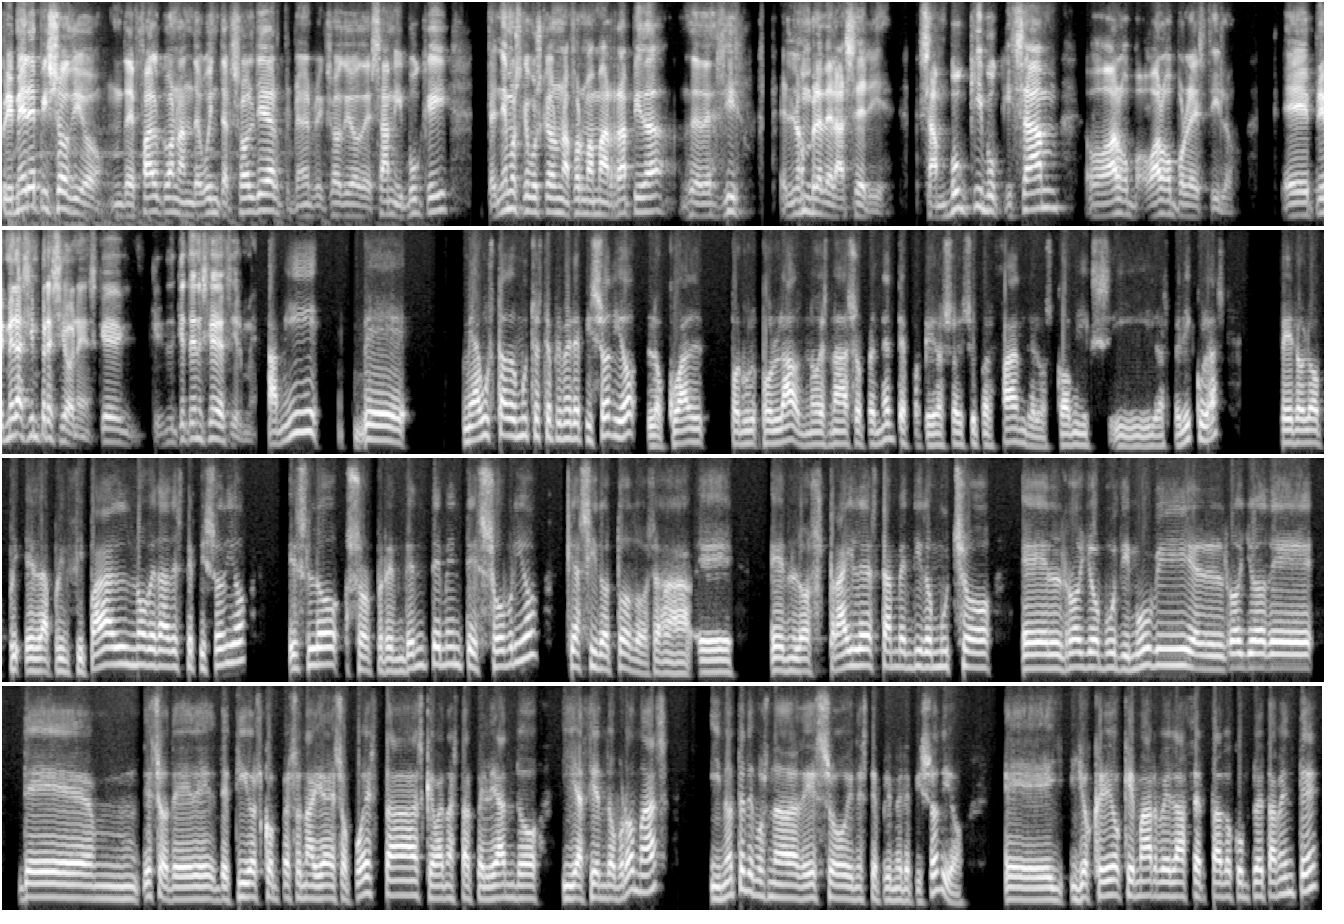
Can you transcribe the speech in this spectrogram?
Primer episodio de Falcon and the Winter Soldier, primer episodio de Sam y Bucky. Teníamos que buscar una forma más rápida de decir el nombre de la serie. Sam Bucky, Bucky Sam o algo, o algo por el estilo. Eh, primeras impresiones, ¿qué, qué, tenéis que decirme? A mí me ha gustado mucho este primer episodio, lo cual por, un lado no es nada sorprendente porque yo soy súper fan de los cómics y las películas, pero eh, la principal novedad de este episodio es lo sorprendentemente sobrio que ha sido todo. O sea, eh, en los trailers te han vendido mucho el rollo Buddy Movie, el rollo de, mm, eso, de, tíos con personalidades opuestas que van a estar peleando y haciendo bromas, y no tenemos nada de eso en este primer episodio. Eh, yo creo que Marvel ha acertado completamente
